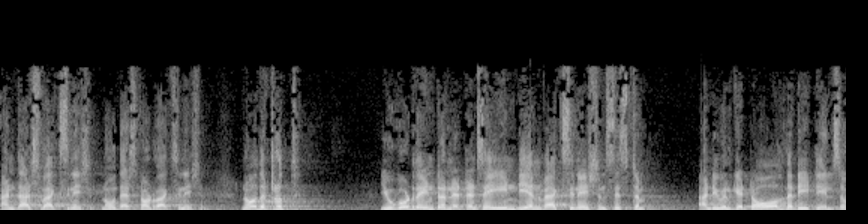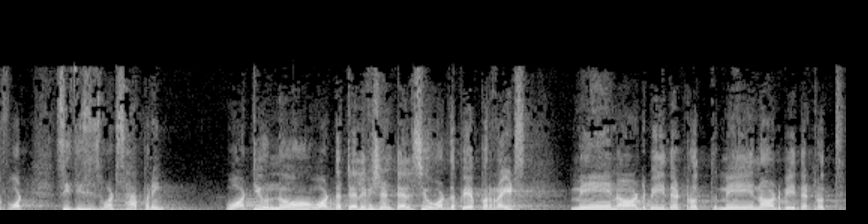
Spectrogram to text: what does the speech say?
And that's vaccination. No, that's not vaccination. Know the truth. You go to the internet and say Indian vaccination system, and you will get all the details of what. See, this is what's happening. What you know, what the television tells you, what the paper writes, may not be the truth, may not be the truth.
